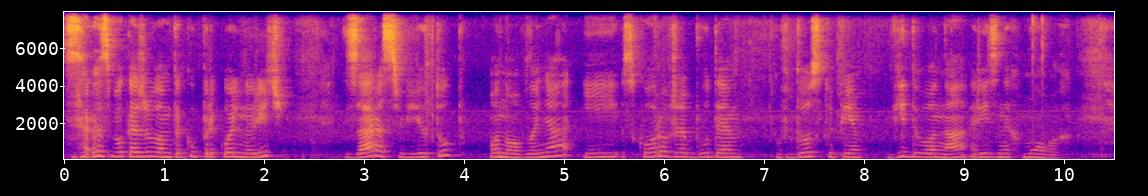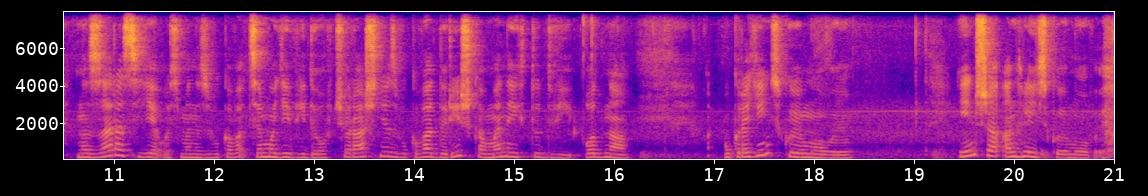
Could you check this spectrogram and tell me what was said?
Зараз покажу вам таку прикольну річ. Зараз в YouTube оновлення, і скоро вже буде в доступі відео на різних мовах. На зараз є ось в мене звукова. Це моє відео вчорашнє, звукова доріжка. В мене їх тут дві. Одна українською мовою, інша англійською мовою.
